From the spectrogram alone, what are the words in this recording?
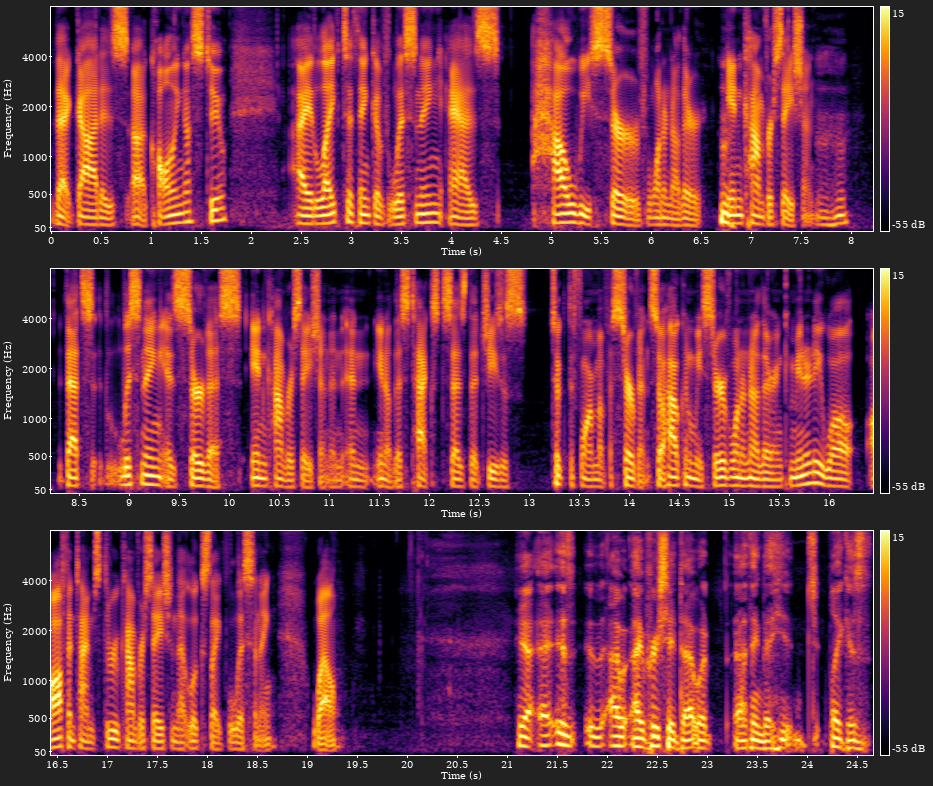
that God is uh, calling us to. I like to think of listening as how we serve one another hmm. in conversation. Mm-hmm. That's listening is service in conversation, and and you know this text says that Jesus took the form of a servant. So how can we serve one another in community? Well, oftentimes through conversation that looks like listening well. Yeah, uh, is, I, I, appreciate that. What I think that he, Blake is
